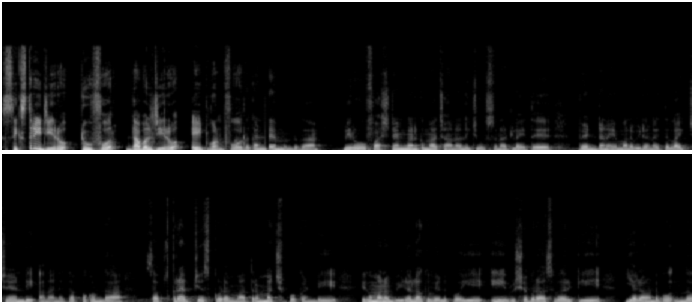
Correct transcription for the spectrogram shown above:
six three zero two four double zero eight one four. కంటే ముందుగా మీరు ఫస్ట్ టైం కనుక మా ఛానల్ని చూస్తున్నట్లయితే వెంటనే మన వీడియోని అయితే లైక్ చేయండి. అలానే తప్పకుండా సబ్స్క్రైబ్ చేసుకోవడం మాత్రం మర్చిపోకండి. ఇక మనం వీడియోలోకి వెళ్ళిపోయి ఈ వృషభ రాశి వారికి ఎలా ఉండబోతుందో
